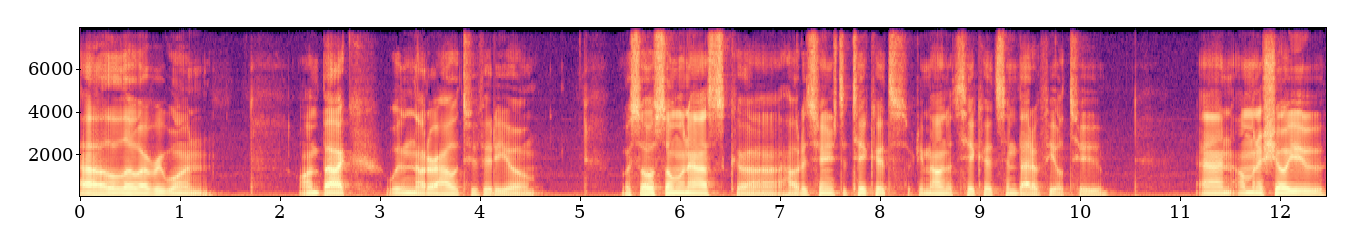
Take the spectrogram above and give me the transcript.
Hello everyone, I'm back with another how-to video. We saw someone ask uh, how to change the tickets, the amount of tickets in Battlefield 2 and I'm going to show you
